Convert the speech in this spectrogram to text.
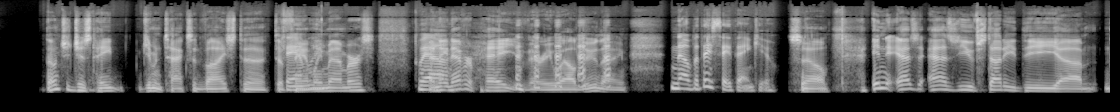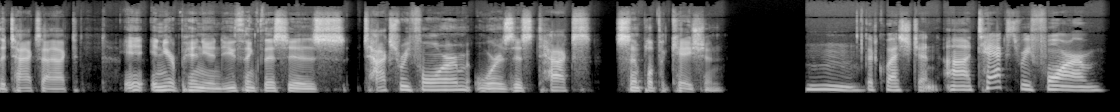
Don't you just hate giving tax advice to, to family, family members? Well, and they never pay you very well, do they? no, but they say thank you. So, in as as you've studied the um, the Tax Act, in, in your opinion, do you think this is tax reform or is this tax simplification? Mm, good question. Uh, tax reform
